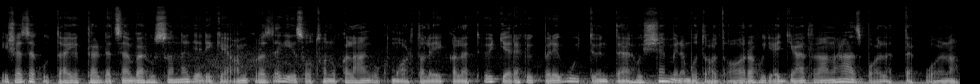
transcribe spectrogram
És ezek után jött el december 24-e, amikor az egész otthonuk a lángok martaléka lett, öt gyerekük pedig úgy tűnt el, hogy semmi nem utalt arra, hogy egyáltalán a házban lettek volna.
